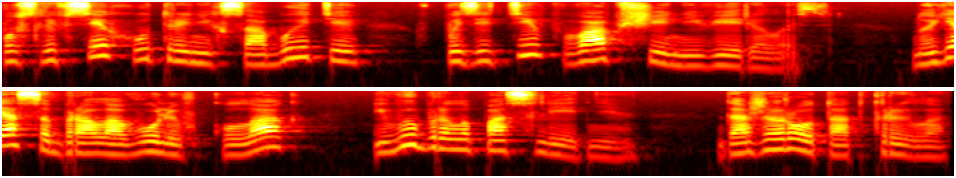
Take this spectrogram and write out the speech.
После всех утренних событий в позитив вообще не верилось, но я собрала волю в кулак и выбрала последнее, даже рот открыла,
